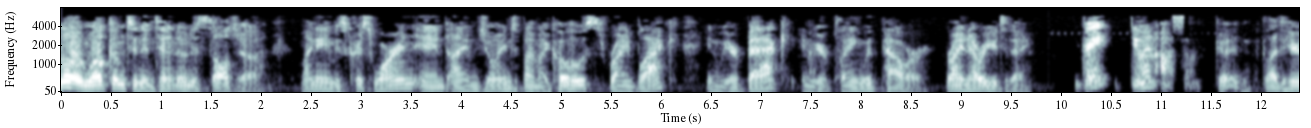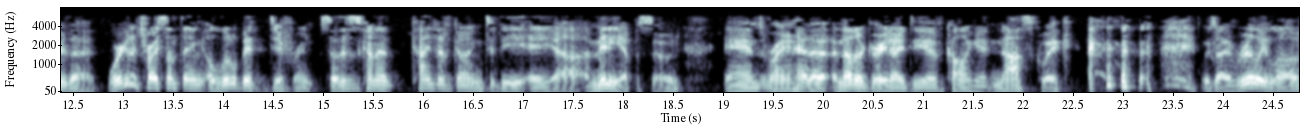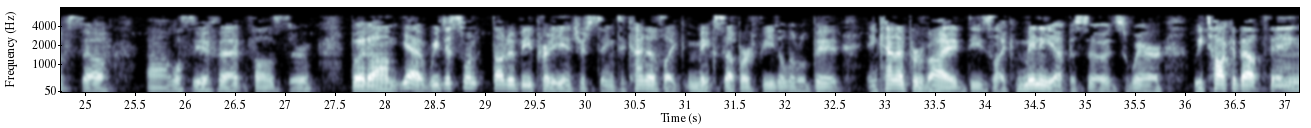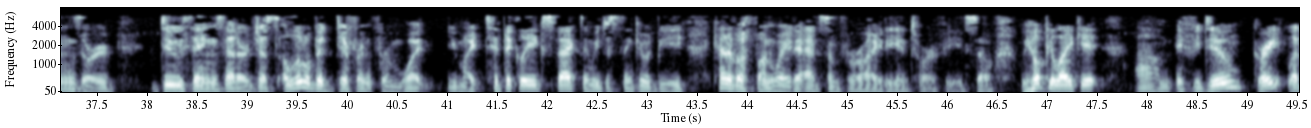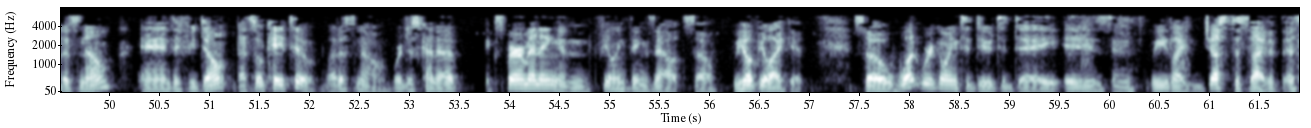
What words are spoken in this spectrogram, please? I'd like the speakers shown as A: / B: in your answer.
A: Hello and welcome to Nintendo Nostalgia. My name is Chris Warren and I am joined by my co-host Ryan Black and we are back and we are playing with power. Ryan, how are you today?
B: Great, doing awesome.
A: Good, glad to hear that. We're gonna try something a little bit different. So this is kind of kind of going to be a uh, a mini episode. And Ryan had a, another great idea of calling it Nosquick, which I really love. So uh, we'll see if that follows through. But um, yeah, we just want, thought it'd be pretty interesting to kind of like mix up our feed a little bit and kind of provide these like mini episodes where we talk about things or do things that are just a little bit different from what you might typically expect and we just think it would be kind of a fun way to add some variety into our feed. So we hope you like it. Um, if you do, great, let us know. And if you don't, that's okay too. Let us know. We're just kind of experimenting and feeling things out. So we hope you like it. So what we're going to do today is, and we like just decided this,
